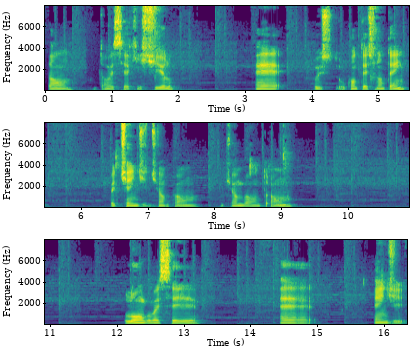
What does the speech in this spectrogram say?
Então, então vai ser aqui estilo. É, o, o contexto não tem. Foi change jump on, jump on tron. O longo vai ser é, change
